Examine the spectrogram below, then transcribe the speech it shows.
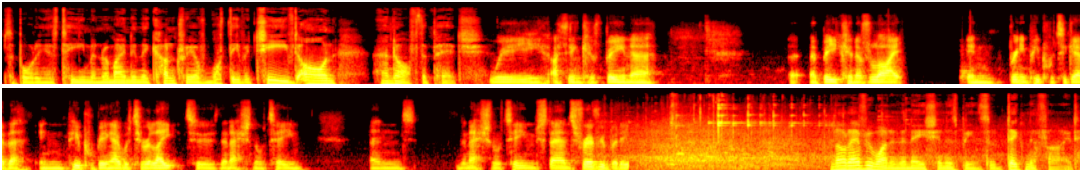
supporting his team and reminding the country of what they've achieved on and off the pitch. We, I think, have been a, a beacon of light in bringing people together, in people being able to relate to the national team. And the national team stands for everybody. Not everyone in the nation has been so dignified.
